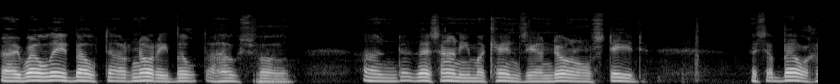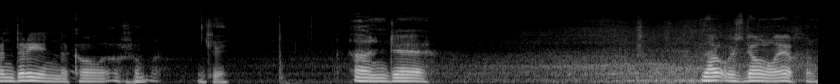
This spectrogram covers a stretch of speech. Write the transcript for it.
Aye, well, they built, or Norrie built the house for Mhm. them. And this Annie Mackenzie and Donald stayed. It's a Belgian drain, they call it, or something. Okay. And uh, that was Donald Echen.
